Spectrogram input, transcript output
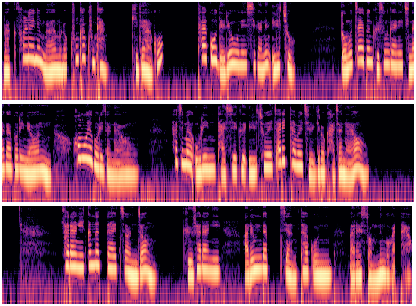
막 설레는 마음으로 쿵쾅쿵쾅 기대하고 타고 내려오는 시간은 1초. 너무 짧은 그 순간이 지나가 버리면 허무해 버리잖아요. 하지만 우린 다시 그 1초의 짜릿함을 즐기러 가잖아요. 사랑이 끝났다 할지언정 그 사랑이 아름답지 않다곤 말할 수 없는 것 같아요.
